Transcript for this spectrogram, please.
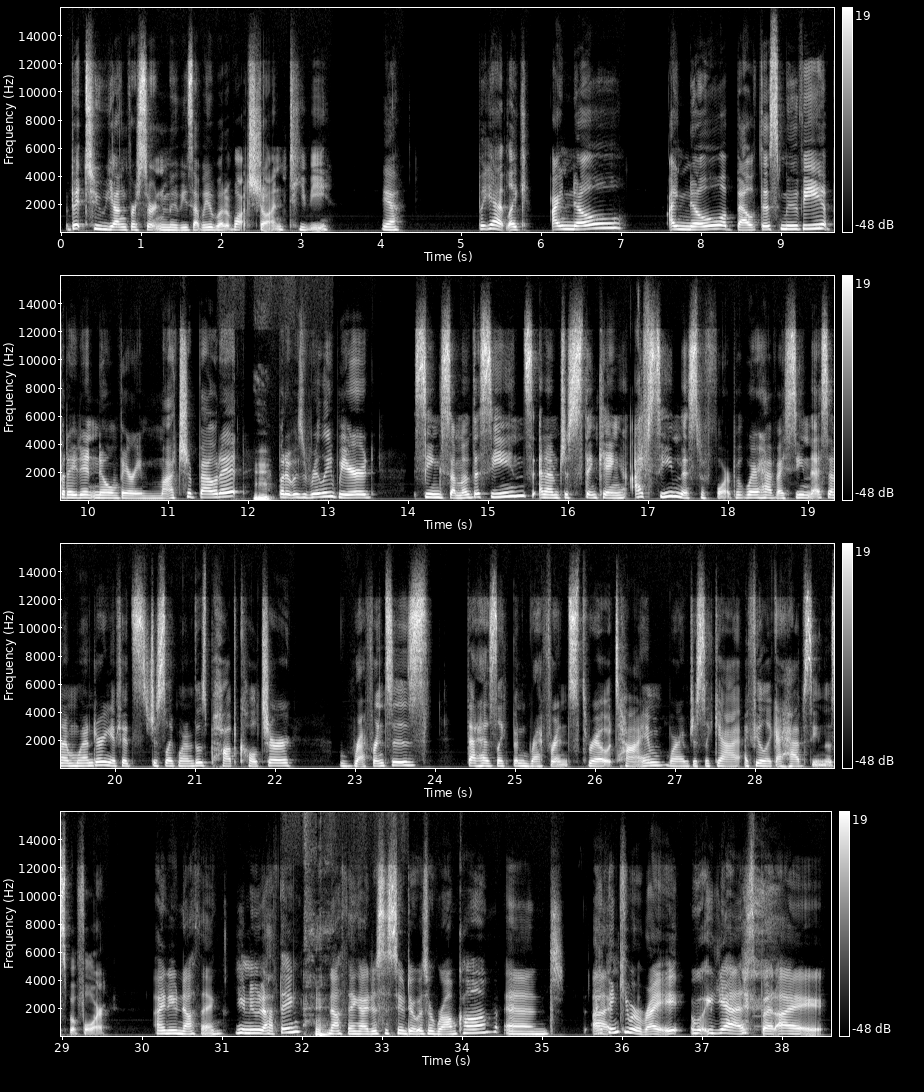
a bit too young for certain movies that we would have watched on TV. Yeah. But yeah, like I know I know about this movie, but I didn't know very much about it. Hmm. But it was really weird seeing some of the scenes and I'm just thinking, I've seen this before, but where have I seen this? And I'm wondering if it's just like one of those pop culture references that has like been referenced throughout time where I'm just like, yeah, I feel like I have seen this before. I knew nothing. You knew nothing? nothing. I just assumed it was a rom com, and I I- think you were right. well, yes, but I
